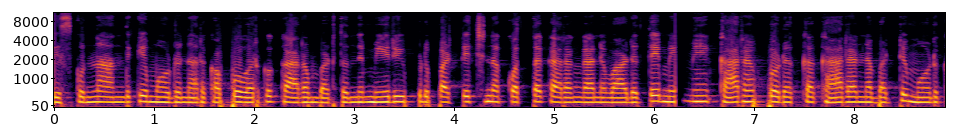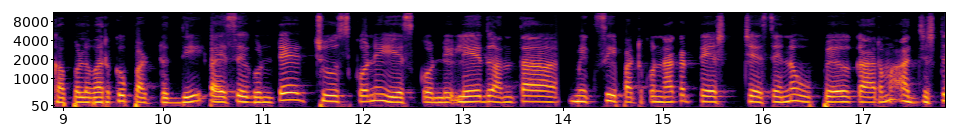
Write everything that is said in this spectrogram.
తీసుకున్నా అందుకే మూడున్నర కప్పు వరకు కారం పడుతుంది. మీరు ఇప్పుడు పట్టించిన కొత్త కారం కానీ వాడితే మీ కారం పొడక్క కారాన్ని బట్టి మూడు కప్పుల వరకు పట్టుద్ది. స్పైసీగా ఉంటే చూసుకొని వేసుకోండి. లేదు అంతా మిక్సీ పట్టుకున్నాక టేస్ట్ చేసైనా ఉప్పు కారం అడ్జస్ట్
